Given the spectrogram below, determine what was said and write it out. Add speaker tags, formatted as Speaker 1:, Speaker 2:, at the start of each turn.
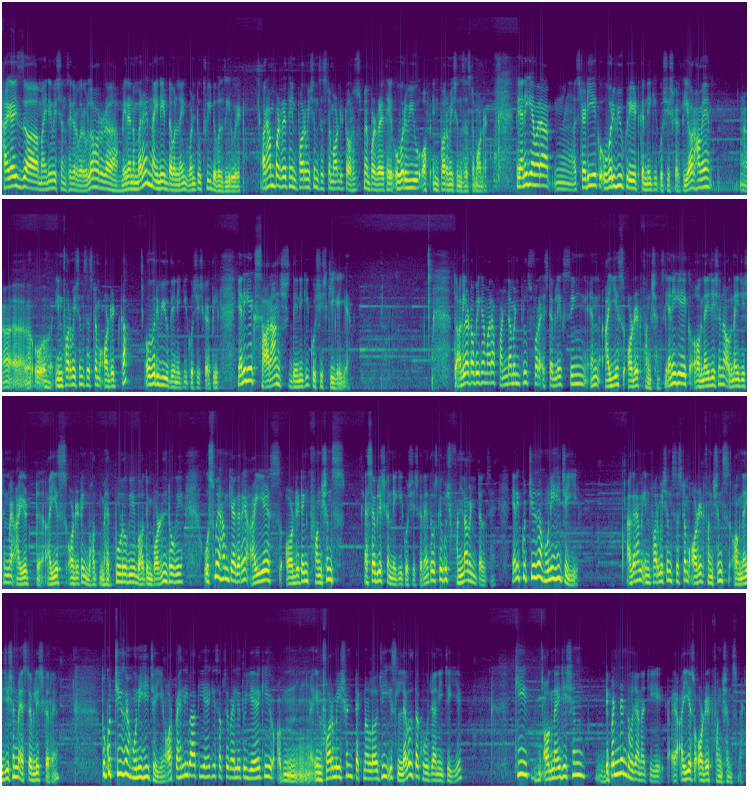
Speaker 1: Hi guys my name is Chandrashekhar Barola और uh, मेरा number है nine eight double nine one two three double zero eight और हम पढ़ रहे थे इन्फॉर्मेशन सिस्टम ऑडिट और उसमें पढ़ रहे थे overview of information system audit तो यानी कि हमारा स्टडी एक ओवरव्यू क्रिएट करने की कोशिश करती है और हमें इंफॉर्मेशन सिस्टम ऑडिट का ओवरव्यू देने की कोशिश करती है। यानी कि एक सारांश देने की कोशिश की गई है। तो अगला टॉपिक है हमारा fundamentals for establishing an IAS audit functions यानी कि एक ऑर्गेनाइजेशन है ऑर्गेनाइजेशन में आई आईएएस ऑडिटिंग बहुत महत्वपूर्ण होगी, बहुत इंपॉर्टेंट होगी। उसमें हम क्या करें आईएएस ऑडिटिंग फ़ंक्शंस एस्टेब्लिश करने की कोशिश करें। तो उसके कुछ फंडामेंटल्स हैं। यानी कुछ चीज़ें होनी ही चाहिए। अगर हम information system audit functions organisation में एस्टेब्लिश कर रहे हैं तो कुछ चीज़ें होनी ही चाहिए। और पहली बात यह है कि सबसे पहले तो यह है कि इंफॉर्मेशन टेक्नोलॉजी इस लेवल तक हो जानी चाहिए कि ऑर्गेनाइजेशन डिपेंडेंट हो जाना चाहिए आईएएस ऑडिट फ़ंक्शंस में।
